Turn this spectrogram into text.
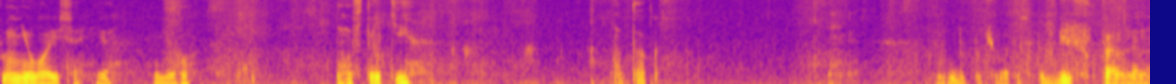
сумніваюся я в його гостроті. А так буду почувати себе більш впевнено.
